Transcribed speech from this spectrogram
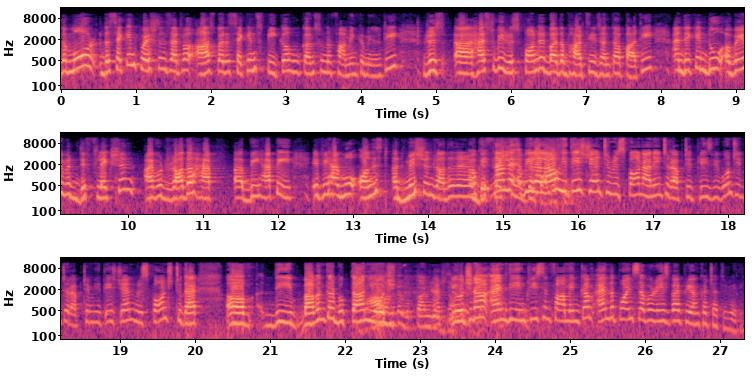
The more, the second questions that were asked by the second speaker who comes from the farming community uh, has to be responded by the Bharatiya Janata Party and they can do away with deflection. I would rather have uh, be happy if we have more honest admission rather than a Okay, now of we'll allow policies. Hitesh Jain to respond uninterrupted, please. We won't interrupt him. Hitesh Jain, respond to that. Um, the Bhavantar Bhugtan Yoj- Bhugtan Yojana. Yojana and the increase in farm income and the points that were raised by Priyanka Chaturvedi.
